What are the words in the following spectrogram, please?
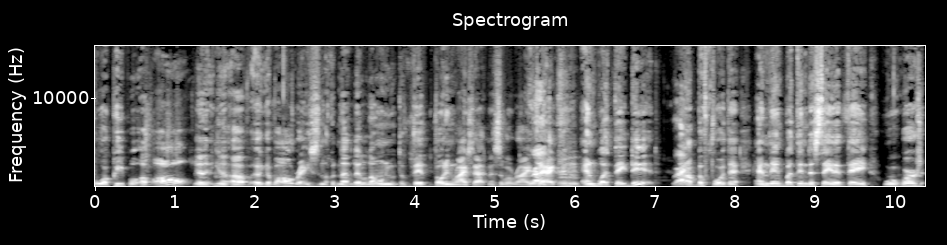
poor people of all, you know, of, of all races, let alone with the Voting Rights Act and the Civil Rights right. Act mm-hmm. and what they did. Right. Uh, before that, and then, but then to say that they were worse,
